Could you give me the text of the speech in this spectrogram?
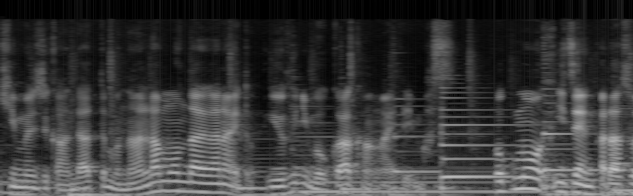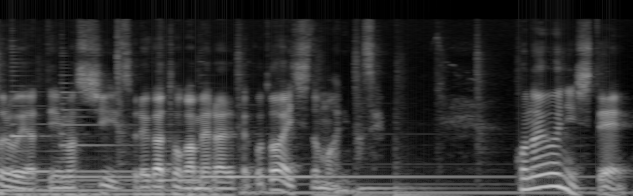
勤務時間であっても何ら問題がないというふうに僕は考えています。僕も以前からそれをやっていますし、それが咎められたことは一度もありません。このようにして、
